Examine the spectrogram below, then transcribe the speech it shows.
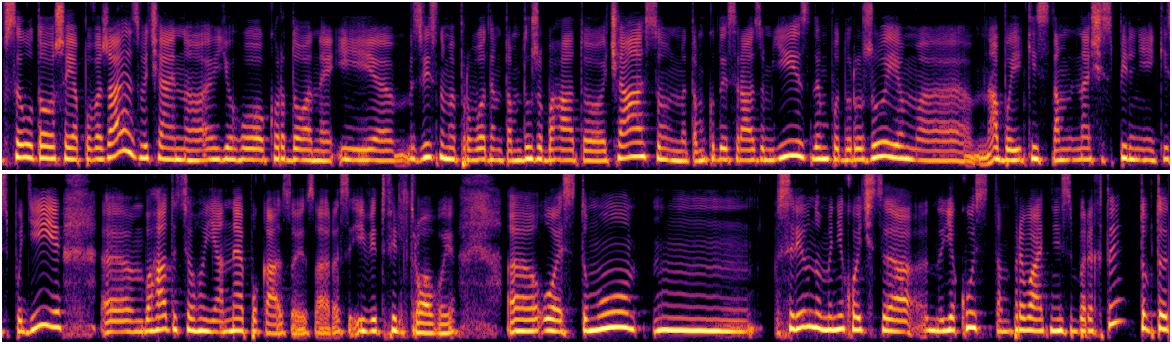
в силу того, що я поважаю, звичайно, його кордони, і звісно, ми проводимо там дуже багато часу. Ми там кудись разом їздимо, подорожуємо, е, або якісь там наші спільні якісь події. Е, багато цього я не показую зараз і відфільтровую. Е, ось тому все рівно мені хочеться якусь там приватність зберегти. Тобто,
